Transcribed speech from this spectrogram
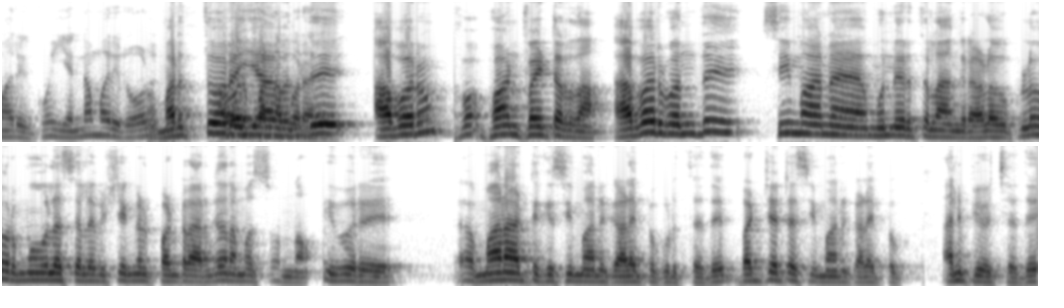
மாதிரி இருக்கும்? என்ன மாதிரி ரோல் மருத்துவர் ஐயா வந்து அவரும் பான் ஃபைட்டர் தான். அவர் வந்து சீமான முன்னிறுத்தலாங்கிற அளவுக்குள்ள ஒரு மூல சில விஷயங்கள் பண்றாருங்க நம்ம சொன்னோம். இவர் மாநாட்டுக்கு சீமானுக்கு அழைப்பு கொடுத்தது பட்ஜெட்டை சீமானுக்கு அழைப்பு அனுப்பி வச்சது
